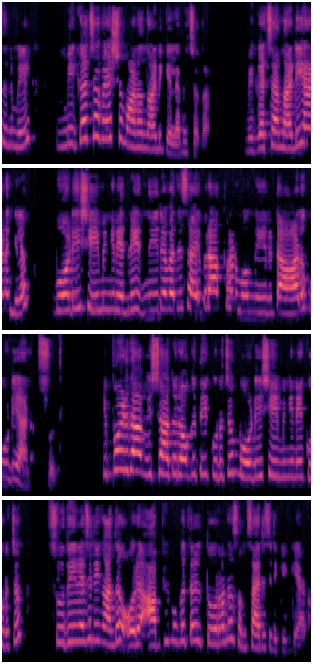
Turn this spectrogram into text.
സിനിമയിൽ മികച്ച വേഷമാണ് നടിക്ക് ലഭിച്ചത്. മികച്ച നടിയാണെങ്കിലും ബോഡി ഷെയ്മിങ്ങിനെതിരെ നിരവധി സൈബർ ആക്രമണവും നേരിട്ട ആൾ കൂടിയാണ് ശ്രുതി. ഇപ്പോഴിതാ വിഷാദ രോഗത്തെക്കുറിച്ചും ബോഡി ഷെയ്മിങ്ങിനെ കുറിച്ചും ശ്രുതി രജനികാന്ത് ഒരു അഭിമുഖത്തിൽ തുറന്ന് സംസാരിച്ചിരിക്കുകയാണ്.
